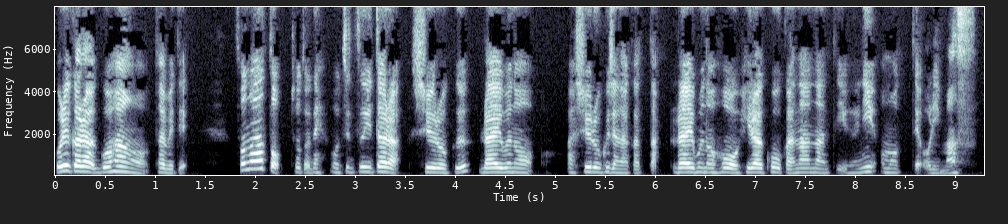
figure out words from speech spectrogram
これからご飯を食べて、その後、ちょっとね、落ち着いたら収録、ライブの、あ、収録じゃなかった、ライブの方を開こうかな、なんていうふうに思っております。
